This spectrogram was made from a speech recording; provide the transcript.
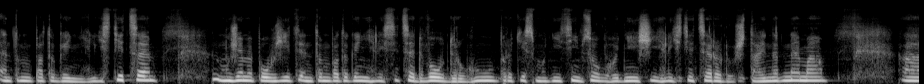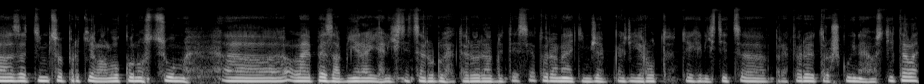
entomopatogenní hlístice. Můžeme použít entomopatogenní hlístice dvou druhů. Proti smutnicím jsou vhodnější hlístice rodu Steinernema zatímco proti lalokonoscům lépe zabírají hlístice rodu Heterorabitis. Je to dané tím, že každý rod těch hlístic preferuje trošku jiné hostitele.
